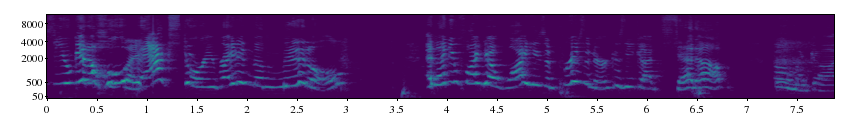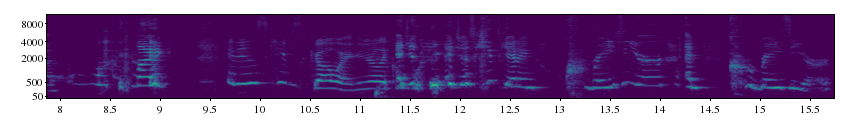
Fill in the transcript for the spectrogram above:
So you get a whole Like- backstory right in the middle. And then you find out why he's a prisoner because he got set up. Oh my god. oh my God. Like, and it just keeps going and you're like it just, it just keeps getting crazier and crazier.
